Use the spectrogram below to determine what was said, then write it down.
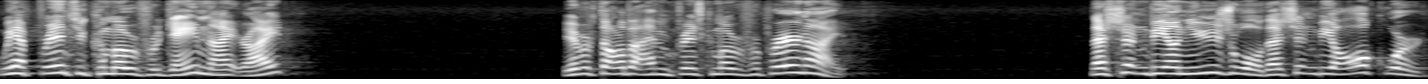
We have friends who come over for game night, right? You ever thought about having friends come over for prayer night? That shouldn't be unusual. That shouldn't be awkward.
